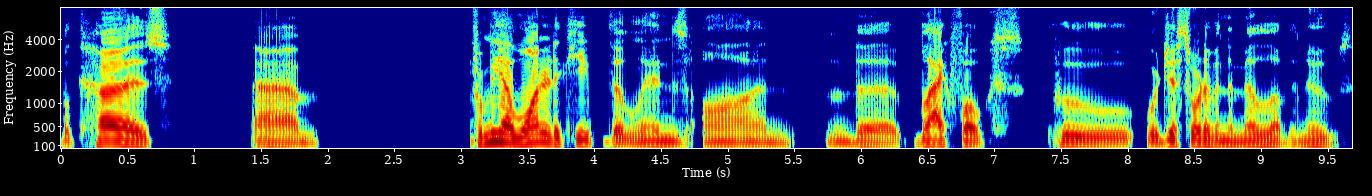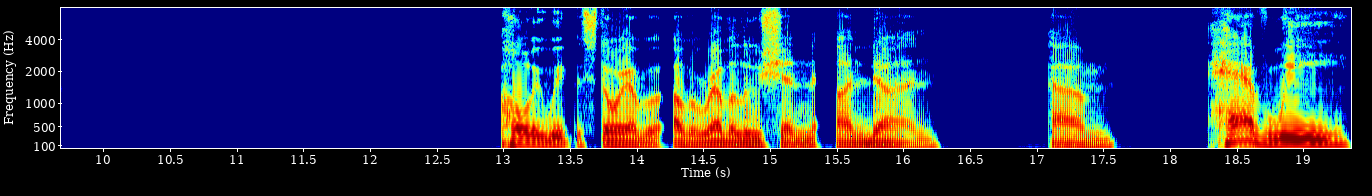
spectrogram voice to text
because, um, for me, I wanted to keep the lens on the black folks who were just sort of in the middle of the news. Holy Week, the story of a, of a revolution undone. Um, have we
